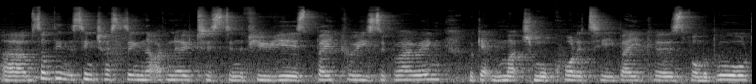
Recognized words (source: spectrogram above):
Um, something that's interesting that I've noticed in the few years, bakeries are growing. We're getting much more quality bakers from abroad,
